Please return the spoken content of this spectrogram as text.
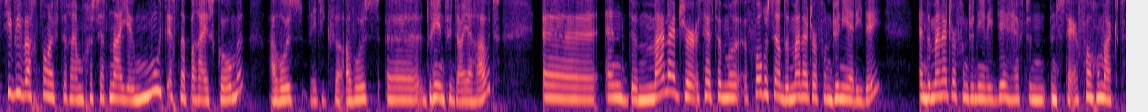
Sylvie Vartan heeft tegen hem gezegd... nou, je moet echt naar Parijs komen. Hij was, weet ik veel, hij was eh 23 jaar oud. En de manager, ze heeft hem voorgesteld, de manager van Johnny Hallyday. En de manager van Johnny Hallyday heeft een, een ster van gemaakt.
